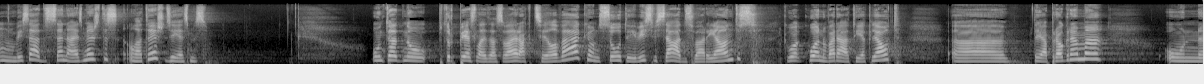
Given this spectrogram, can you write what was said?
mm, visādas sen aizmirstas latviešu dziesmas. Un tad nu, tur pieslēdzās vairāk cilvēki un sūtīja vis visādus variantus, ko, ko nu varētu iekļaut uh, tajā programmā. Un,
